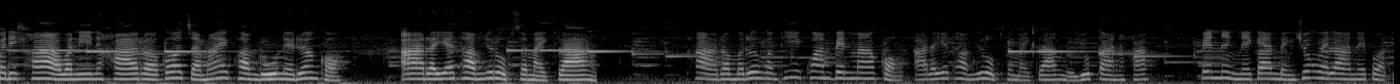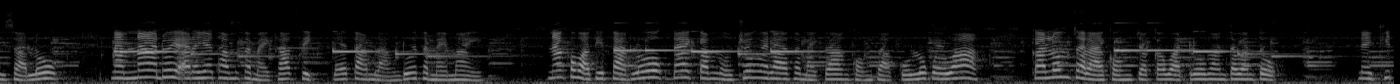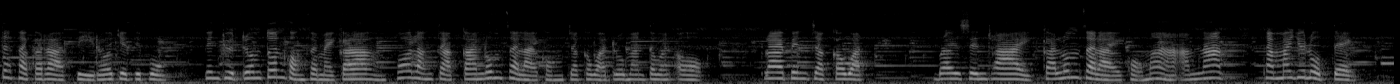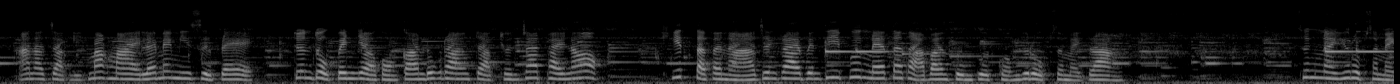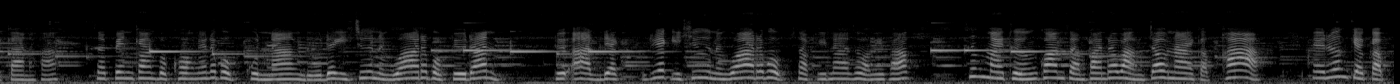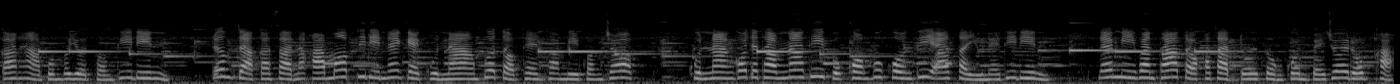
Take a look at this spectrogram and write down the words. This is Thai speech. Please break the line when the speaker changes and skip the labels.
วัสดีค่ะ วันนี้นะคะเราก็จะมาให้ความรู้ในเรื่องของอารยธรรมยุโรปสมัยกลาง ค่ะเรามาเริ่มกันที่ความเป็นมาของอารยธรรมยุโรปสมัยกลางหรือยุคกลางนะคะ เป็นหนึ่งในการแบ่งช่วงเวลาในประวัติศาสตร์โลกนำหน้าด้วยอารยธรรมสมัยคลาสสิก และตามหลังด้วยสมัยใหม่ นักประวัติศาสตร์โลกได้กำหนดช่วงเวลาสมัยกลางของสากลโลกไว้ว่า การล่มสลายของจักรวรรดิโรมันตะวันตก ในคิตศักราช 476 เป็นจุดเริ่มต้นของสมัยกลาง เพราะหลังจากการล่มสลายของจักรวรรดิโรมันตะวันออก กลายเป็นจักรวรรดิไบรเซนไทน์การล่มสลายของมหาอำนาจทำให้ยุโรปแตกอาณาจักรอีกมากมายและไม่มีสื่อแปลจนตกเป็นเหยื่อของการลุกรานจากชนชาติภายนอก คิดศาสนาจึงกลายเป็นที่พึ่งและสถาบันสูงสุดของยุโรปสมัยกลาง ซึ่งในยุโรปสมัยกลางนะคะ จะเป็นการปกครองในระบบขุนนางหรือเรียกอีกชื่อหนึ่งว่าระบบฟิวดัลหรืออาจเรียกเรียกอีกชื่อหนึ่งว่าระบบศักดินาสวามิภักดิ์ซึ่งหมายถึงความสัมพันธ์ระหว่างเจ้านายกับข้าในเรื่องเกี่ยวกับการหาผลประโยชน์ของที่ดิน เริ่มจากกษัตริย์นะคะมอบที่ดินให้แก่ขุนนางเพื่อตอบแทนความดีความชอบ ขุนนางก็จะทำหน้าที่ปกครองผู้คนที่อาศัยอยู่ในที่ดิน และมีพันธะต่อกษัตริย์โดยส่งคนไปช่วยรบค่ะ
